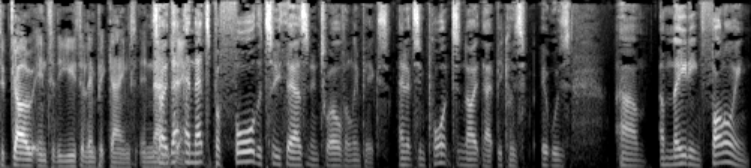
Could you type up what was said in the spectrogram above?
to go into the Youth Olympic Games in Nanjing. So that, and that's before the 2012 Olympics. And it's important to note that because it was um, a meeting following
